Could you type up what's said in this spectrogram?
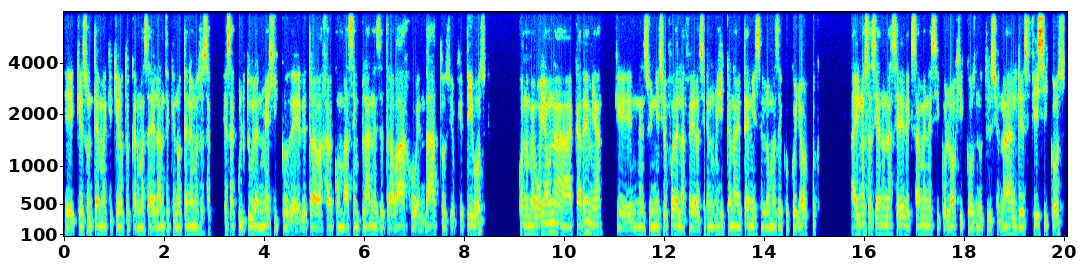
eh, que es un tema que quiero tocar más adelante, que no tenemos esa, esa cultura en México de, de, trabajar con base en planes de trabajo, en datos y objetivos. Cuando me voy a una academia, que en, su inicio fue de la Federación Mexicana de Tenis, en Lomas de Cocoyoc, ahí nos hacían una serie de exámenes psicológicos, nutricionales, físicos,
